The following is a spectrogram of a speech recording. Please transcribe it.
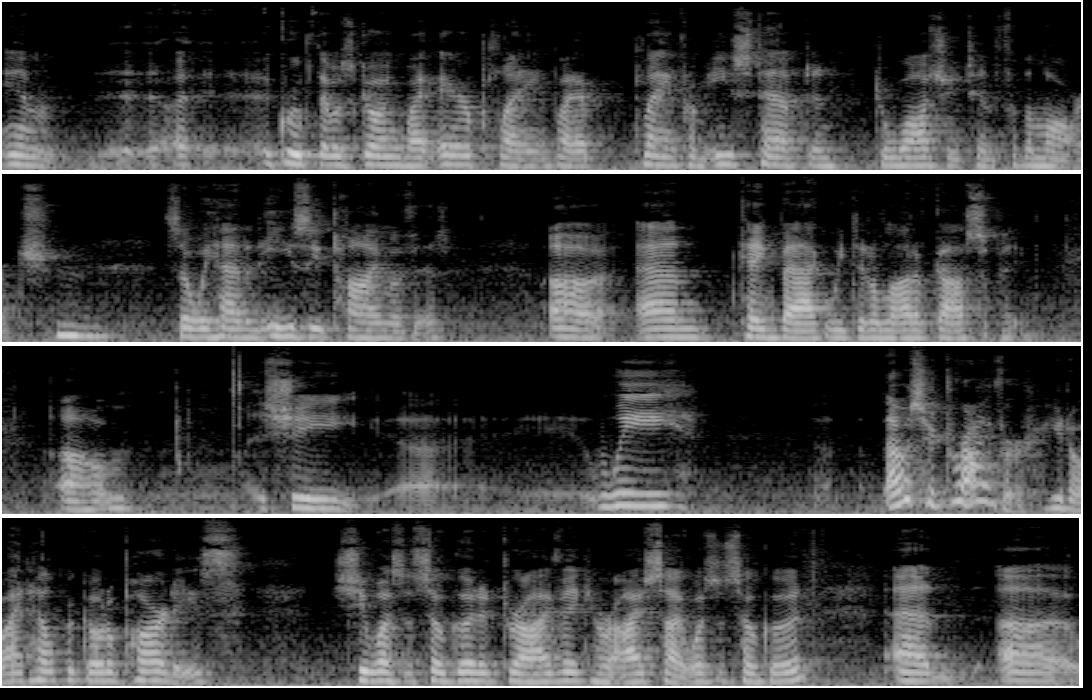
in a, a group that was going by airplane, by a plane from East Hampton to Washington for the march. So we had an easy time of it. Uh, and came back. We did a lot of gossiping. Um, she, uh, we, I was her driver. You know, I'd help her go to parties. She wasn't so good at driving, her eyesight wasn't so good. And uh,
